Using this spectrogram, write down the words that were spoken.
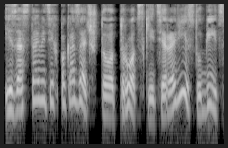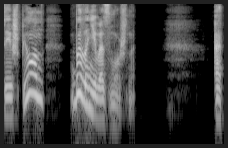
и заставить их показать, что Троцкий террорист, убийца и шпион — было невозможно. От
